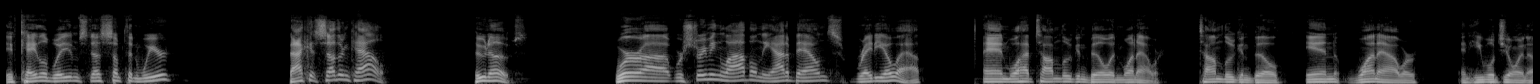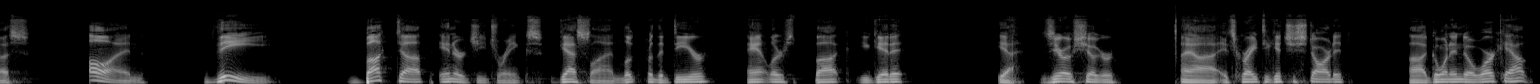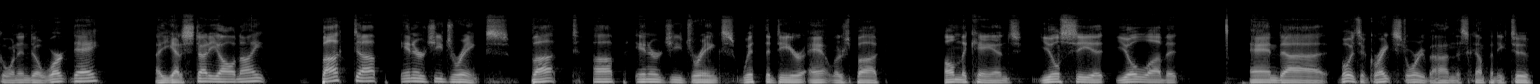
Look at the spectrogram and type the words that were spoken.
if Caleb Williams does something weird, back at Southern Cal. Who knows? We're uh, we're streaming live on the Out of Bounds radio app, and we'll have Tom Luginbill in one hour. Tom Luginbill in one hour, and he will join us on the Bucked Up Energy Drinks guest line. Look for the deer antlers, buck. You get it? Yeah, zero sugar. Uh, it's great to get you started. Uh, going into a workout, going into a work day. Uh, you got to study all night. Bucked up energy drinks. Bucked up energy drinks with the deer antlers buck on the cans. You'll see it. You'll love it. And uh, boy, it's a great story behind this company too.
